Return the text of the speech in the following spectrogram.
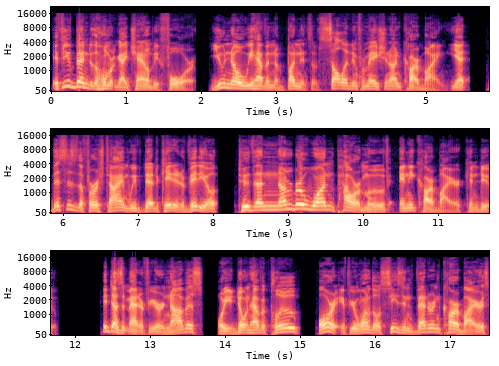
If you've been to the Homework Guy channel before, you know we have an abundance of solid information on car buying. Yet, this is the first time we've dedicated a video to the number one power move any car buyer can do. It doesn't matter if you're a novice or you don't have a clue, or if you're one of those seasoned veteran car buyers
